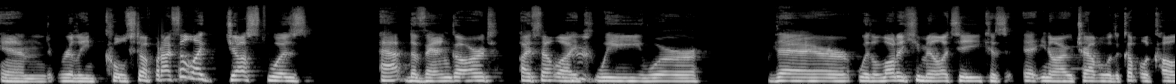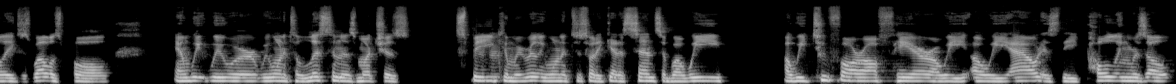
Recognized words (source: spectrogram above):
and really cool stuff. But I felt like Just was at the vanguard. I felt like mm. we were there with a lot of humility because eh, you know I would travel with a couple of colleagues as well as Paul, and we we were we wanted to listen as much as speak, mm-hmm. and we really wanted to sort of get a sense of well we are we too far off here? Are we are we out? Is the polling result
